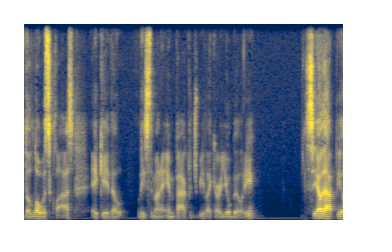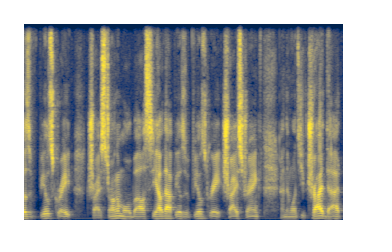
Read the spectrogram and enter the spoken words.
the lowest class, aka the least amount of impact, which would be like our YOBILITY. See how that feels. If it feels great, try strong and mobile. See how that feels. If it feels great, try strength. And then once you've tried that,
